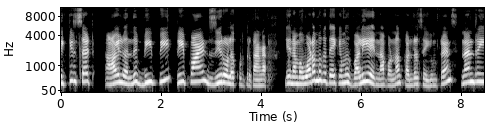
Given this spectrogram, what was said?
லிக்விட் செட் ஆயில் வந்து பிபி த்ரீ பாயிண்ட் ஜீரோவில் கொடுத்துருக்காங்க. இது நம்ம உடம்புக்கு தேய்க்கும் போது வலியை என்ன பண்ணால் கண்ட்ரோல் செய்யும். ஃப்ரெண்ட்ஸ் நன்றி.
